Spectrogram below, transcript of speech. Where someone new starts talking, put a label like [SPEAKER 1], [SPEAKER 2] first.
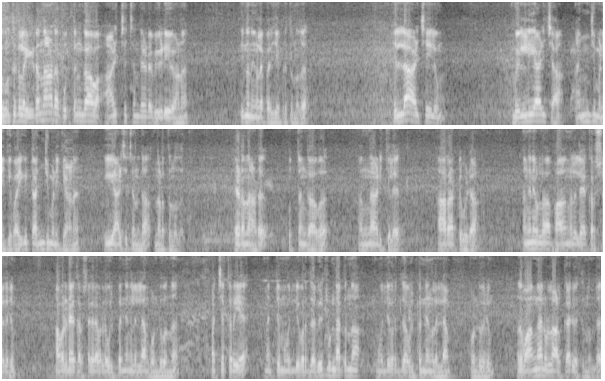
[SPEAKER 1] സുഹൃത്തുക്കളെ ഇടനാട് പുത്തൻകാവ് ആഴ്ചച്ചന്തയുടെ വീഡിയോ ആണ് ഇന്ന് നിങ്ങളെ പരിചയപ്പെടുത്തുന്നത്. എല്ലാ ആഴ്ചയിലും വെള്ളിയാഴ്ച അഞ്ച് മണിക്ക് വൈകിട്ട് അഞ്ച് മണിക്കാണ് ഈ ആഴ്ച ചന്ത നടത്തുന്നത്. ഇടനാട് പുത്തങ്കാവ് അങ്ങാടിക്കൽ ആറാട്ടുപുഴ അങ്ങനെയുള്ള ഭാഗങ്ങളിലെ കർഷകരും അവരുടെ കർഷകർ അവരുടെ ഉൽപ്പന്നങ്ങളെല്ലാം കൊണ്ടുവന്ന് പച്ചക്കറിയെ മറ്റ് മൂല്യവർദ്ധ വീട്ടിലുണ്ടാക്കുന്ന മൂല്യവർദ്ധിത ഉൽപ്പന്നങ്ങളെല്ലാം കൊണ്ടുവരും. അത് വാങ്ങാനുള്ള ആൾക്കാരും എത്തുന്നുണ്ട്.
